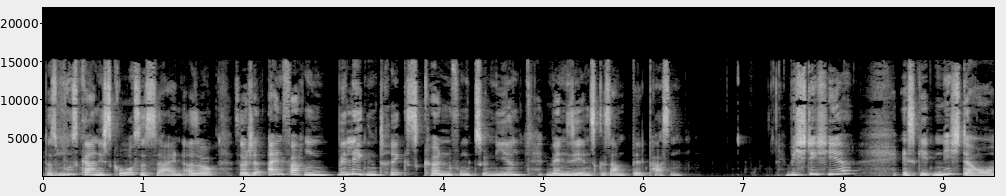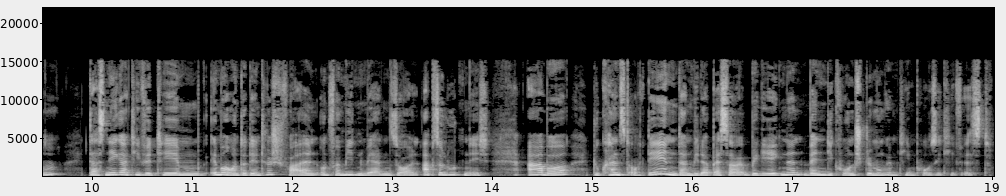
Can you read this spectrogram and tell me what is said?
Das muss gar nichts Großes sein. Also solche einfachen, billigen Tricks können funktionieren, wenn sie ins Gesamtbild passen. Wichtig hier, es geht nicht darum, dass negative Themen immer unter den Tisch fallen und vermieden werden sollen. Absolut nicht. Aber du kannst auch denen dann wieder besser begegnen, wenn die Grundstimmung im Team positiv ist.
